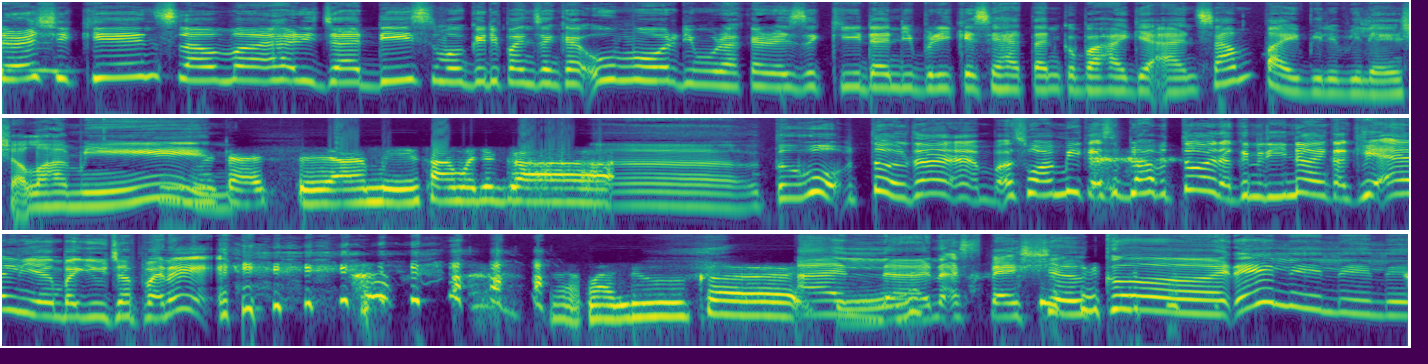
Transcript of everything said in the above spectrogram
Dora Syikin Selamat hari jadi. Semoga dipanjangkan umur Dimurahkan rezeki Dan diberi kesihatan Kebahagiaan Sampai bila-bila InsyaAllah. Amin. Terima kasih. Amin. Sama juga. Ah, teruk betul tak? Suami kat sebelah betul Tak? Kena Dina yang kat KL ni Yang bagi ucapan eh? Nak malu kot. Alah nak special kot. Eh le le le.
